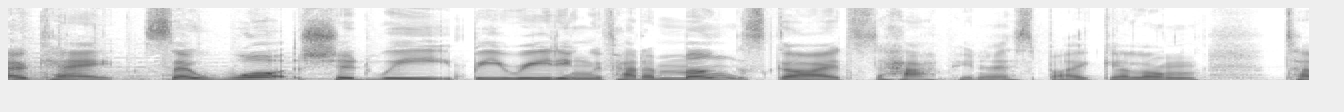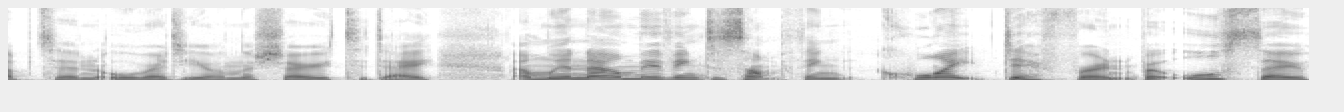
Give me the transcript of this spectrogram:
Okay, so what should we be reading? We've had A Monk's Guide to Happiness by Gelong Thubten already on the show today. And we're now moving to something quite different, but also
